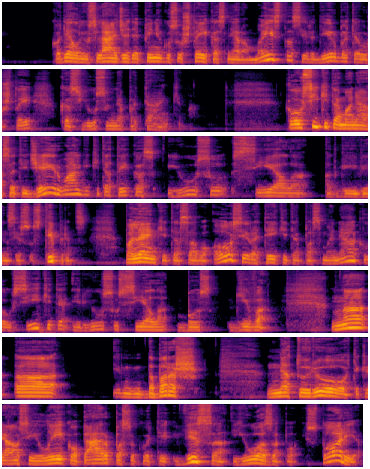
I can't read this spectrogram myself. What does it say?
Kodėl jūs leidžiate pinigus už tai, kas nėra maistas ir dirbate už tai, kas jūsų nepatenkina. Klausykite manęs atidžiai ir valgykite tai, kas jūsų sielą atgaivins ir sustiprins. Palenkite savo ausį ir ateikite pas mane, klausykite ir jūsų siela bus gyva. Na, dabar aš neturiu tikriausiai laiko perpasakoti visą Juozapo istoriją.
